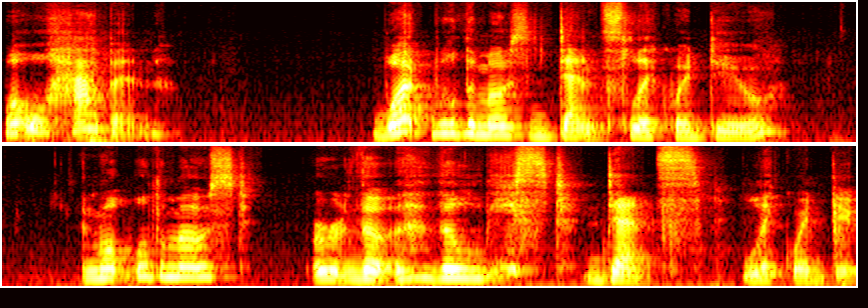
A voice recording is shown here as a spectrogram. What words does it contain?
What will happen? What will the most dense liquid do? And what will the most or the, the least dense liquid do?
